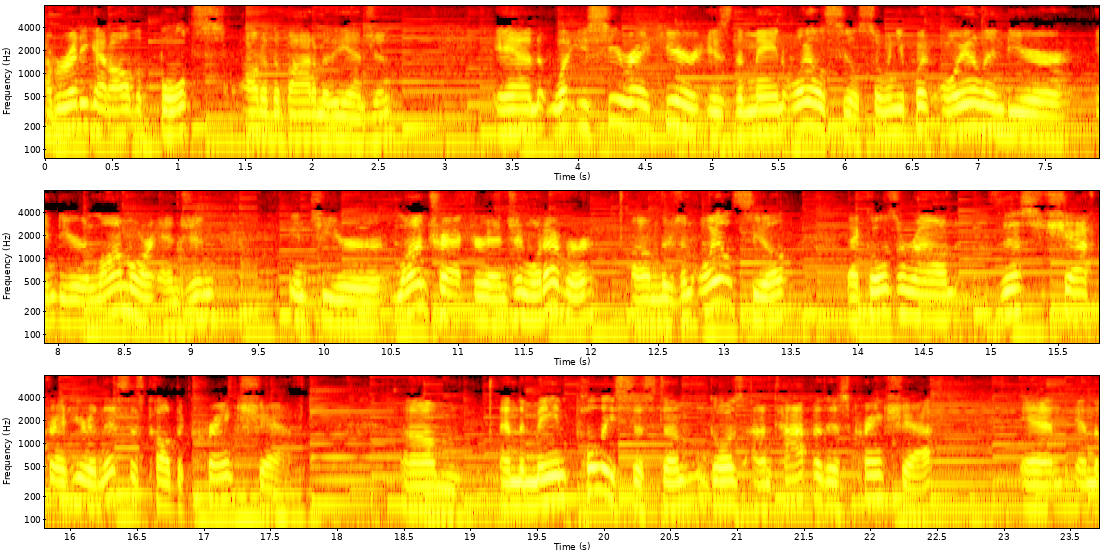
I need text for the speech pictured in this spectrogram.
I've already got all the bolts out of the bottom of the engine. And what you see right here is the main oil seal. So when you put oil into your into your lawnmower engine, into your lawn tractor engine, whatever, um, there's an oil seal that goes around this shaft right here. And this is called the crankshaft. Um, and the main pulley system goes on top of this crankshaft and, and the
